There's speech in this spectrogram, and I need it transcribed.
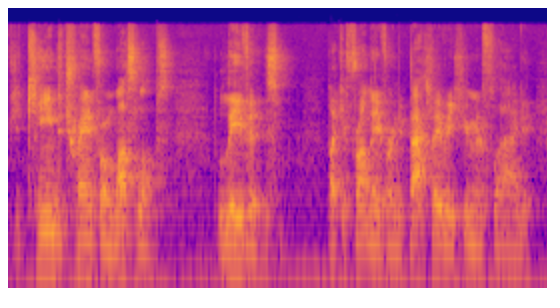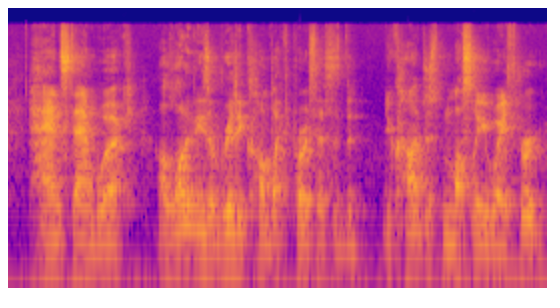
If you're keen to train for muscle ups, levers, like your front lever and your back lever, your human flag, handstand work, a lot of these are really complex processes that you can't just muscle your way through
